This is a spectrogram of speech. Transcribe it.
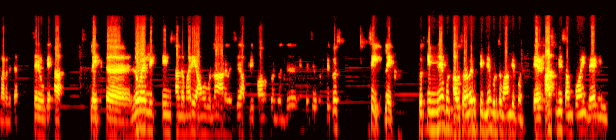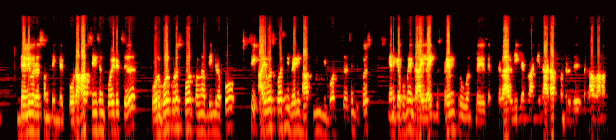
மறந்துட்டேன். சரி okay ah. Like lower league teams அந்த மாதிரி அவங்க எல்லாம் ஆட வச்சு அப்படி ஃபார்ம் கொண்டு வந்து because see like fifteen million அவர் சொல்ற மாதிரி ஃபிஃப்டீன் கொடுத்து வாங்கிருக்கோம். There has to be some point where you deliver something like ஒரு ஹாஃப் சீசன் போயிடுச்சு ஒரு கோல் கூட ஸ்கோர் பண்ணலாம் அப்படிங்கிறப்போ see I was personally very happy we bought சர்சன் பிகாஸ் எனக்கு எப்பவுமே இந்த I like this frame through one players எனக்கு வேற லீக்ல இருந்து வாங்கி இந்த அடாப்ட் பண்றது இதெல்லாம் வேணாம்.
